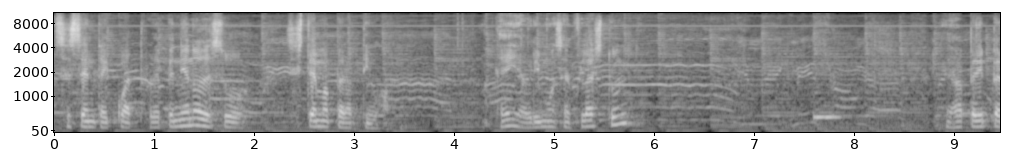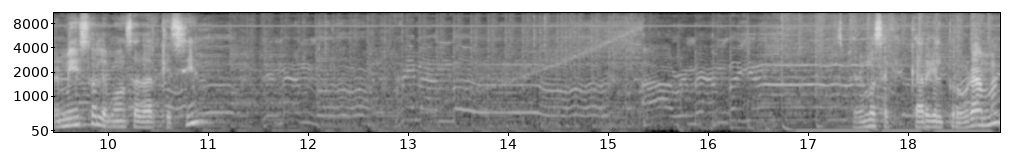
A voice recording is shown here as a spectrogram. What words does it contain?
64 dependiendo de su sistema operativo. Ok abrimos el flash tool. Le va a pedir permiso le vamos a dar que sí. Esperemos a que cargue el programa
